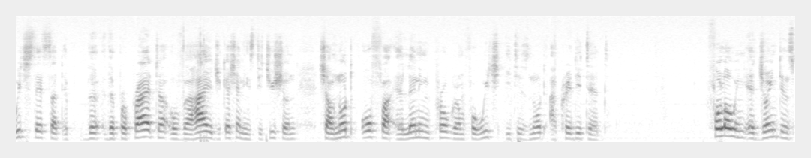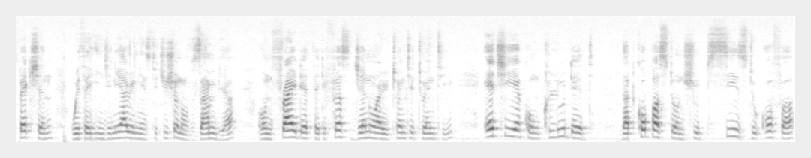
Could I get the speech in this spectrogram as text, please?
which states that the, the proprietor of a higher education institution shall not offer a learning program for which it is not accredited. Following a joint inspection with the Engineering Institution of Zambia on Friday, 31st January 2020, HEA concluded that Copperstone should cease to offer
